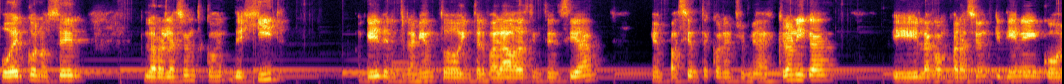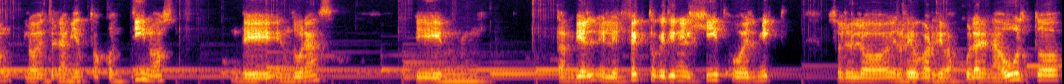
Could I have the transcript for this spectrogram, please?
poder conocer la relación de HIT, ¿okay? del entrenamiento intervalado de alta intensidad, en pacientes con enfermedades crónicas, y la comparación que tiene con los entrenamientos continuos de endurance, y también el efecto que tiene el HIT o el MIC sobre el riesgo cardiovascular en adultos,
